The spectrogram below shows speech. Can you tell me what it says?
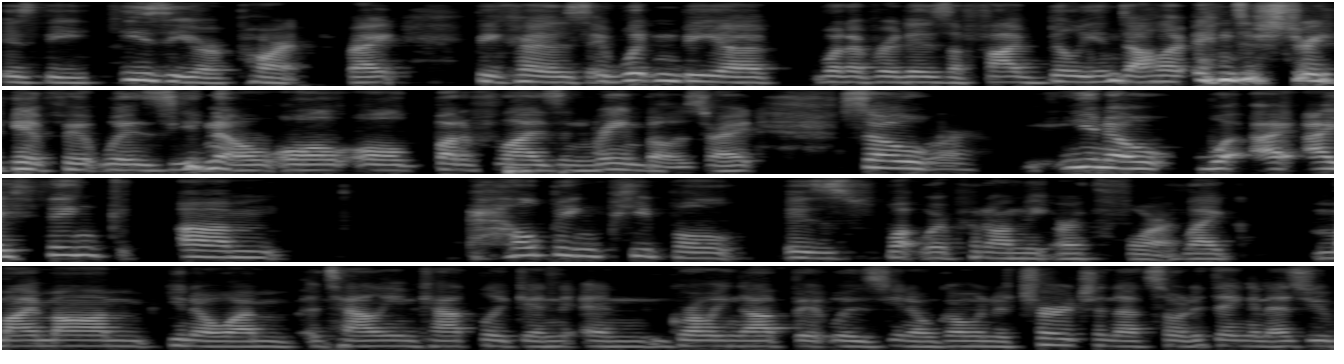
is the easier part right because it wouldn't be a whatever it is a 5 billion dollar industry if it was you know all all butterflies and rainbows right so sure. you know what i i think um helping people is what we're put on the earth for like my mom you know i'm italian catholic and and growing up it was you know going to church and that sort of thing and as you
